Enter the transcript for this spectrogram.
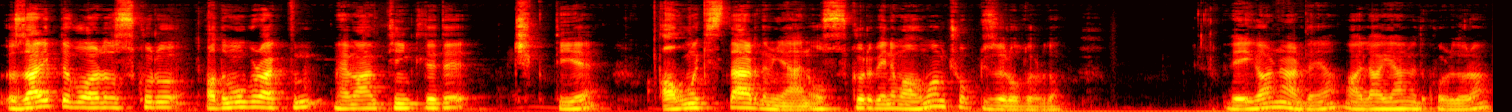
Özellikle bu arada skoru adama bıraktım. Hemen pinkledi çık diye. Almak isterdim yani. O skoru benim almam çok güzel olurdu. Veigar nerede ya? Hala gelmedi koridora.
